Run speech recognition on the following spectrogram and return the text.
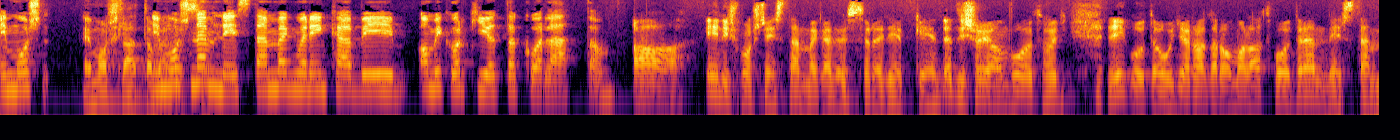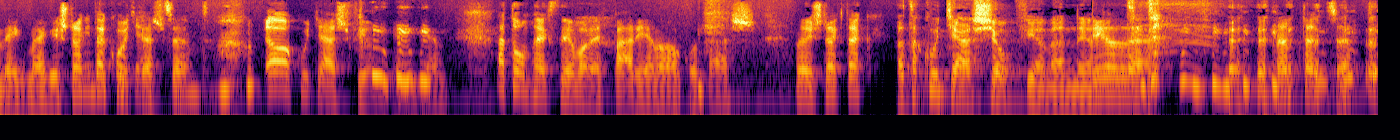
Én most, Én most láttam én most először. nem néztem meg, mert én kb. amikor kijött, akkor láttam. Ah, én is most néztem meg először egyébként. Ez is olyan volt, hogy régóta úgy a radarom alatt volt, de nem néztem még meg. És nektek hogy kutyás tetszett? Ja, a kutyás film, igen, igen. Hát Tom Hanksnél van egy pár ilyen alkotás. Na és nektek? Hát a kutyás jobb film ennél. Tényleg? Nem tetszett?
